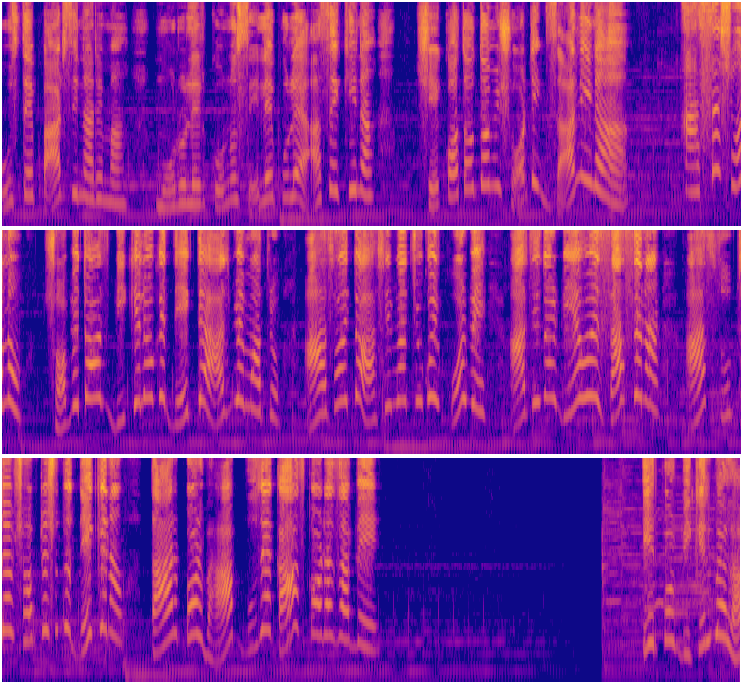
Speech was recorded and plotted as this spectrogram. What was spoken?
বুঝতে পারছি না রে মা। মোরলের কোনো ছেলে পুলে আছে কিনা সে কথাও তো আমি সঠিক জানি না। আচ্ছা শোনো সবে তো আজ বিকেলে ওকে দেখতে আসবে মাত্র। আজ হয়তো আশীর্বাদ চুকুই করবে আজই তোর বিয়ে হয়ে যাচ্ছে না। আজ চুপচাপ সবটা শুধু দেখে নাও তারপর ভাব বুঝে কাজ করা যাবে। এরপর বিকেলবেলা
